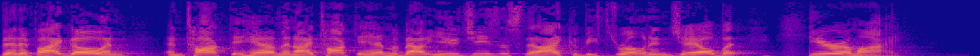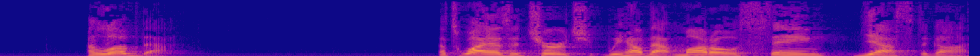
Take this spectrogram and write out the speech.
that if I go and, and talk to him and I talk to him about you, Jesus, that I could be thrown in jail, but here am I. I love that. That's why, as a church, we have that motto saying yes to God.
